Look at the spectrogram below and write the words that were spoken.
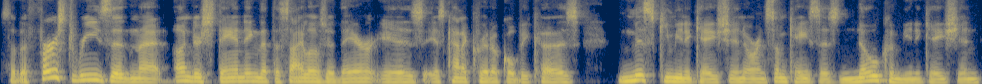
So the first reason that understanding that the silos are there is is kind of critical because miscommunication or in some cases no communication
